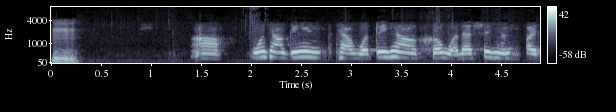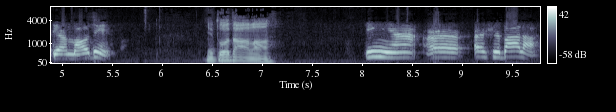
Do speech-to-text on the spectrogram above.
嗯。啊，我想跟你聊天，我对象和我的事情有点矛盾。你多大了？今年二二十八了。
